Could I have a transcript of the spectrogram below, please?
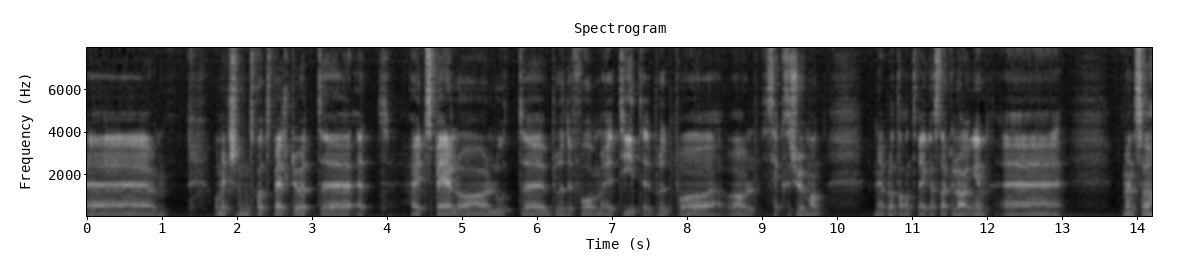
eh, og Mitchelton Scott spilte jo et, eh, et høyt spill og lot eh, bruddet få mye tid. Et brudd på var vel 26 mann, med bl.a. Vegard Stake Langen. Eh, men så,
